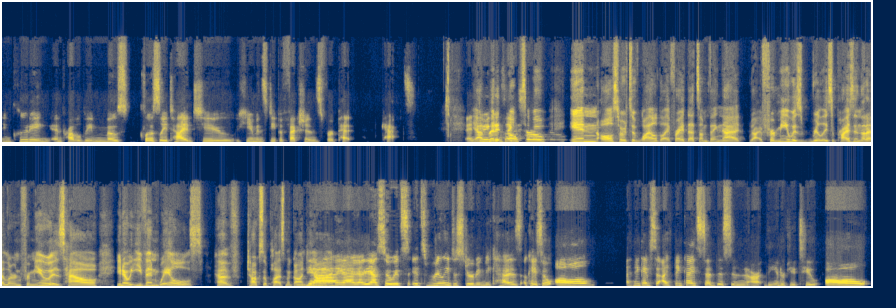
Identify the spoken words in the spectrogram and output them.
including and probably most closely tied to humans' deep affections for pet. And yeah but it's like also in all sorts of wildlife right that's something that uh, for me was really surprising that i learned from you is how you know even whales have toxoplasma gondii yeah, yeah, yeah, yeah. So it's it's really disturbing because okay, so all I think I've said I think I said this in our, the interview too. All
